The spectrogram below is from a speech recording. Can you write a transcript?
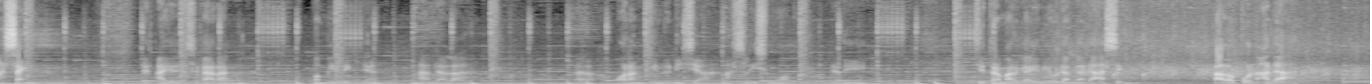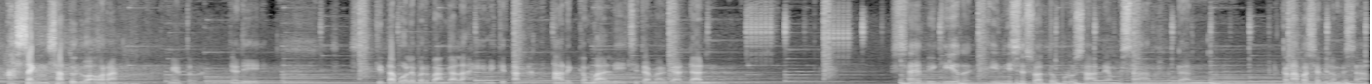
Aseng. Dan akhirnya sekarang pemiliknya adalah uh, orang Indonesia asli semua Pak. Jadi Citra Marga ini udah nggak ada asing. Kalaupun ada asing satu dua orang gitu. Jadi kita boleh berbangga lah ini kita tarik kembali Citra Marga dan saya pikir ini sesuatu perusahaan yang besar dan kenapa saya bilang besar?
